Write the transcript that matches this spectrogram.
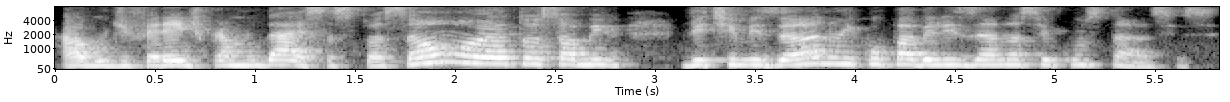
algo diferente para mudar essa situação ou eu estou só me vitimizando e culpabilizando as circunstâncias?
